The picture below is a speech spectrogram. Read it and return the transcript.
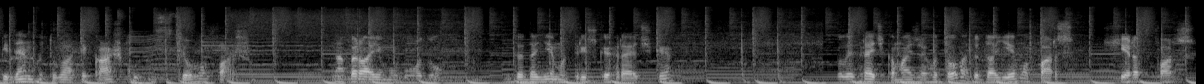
підемо готувати кашку із цього фаршу. Набираємо воду, додаємо трішки гречки. Коли гречка майже готова, додаємо фарш. Ще раз фарш.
